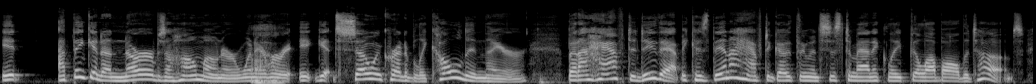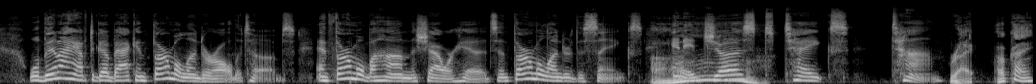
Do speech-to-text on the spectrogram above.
it, I think it unnerves a homeowner whenever Uh-huh. it gets so incredibly cold in there. But I have to do that because then I have to go through and systematically fill up all the tubs. Well, then I have to go back and thermal under all the tubs and thermal behind the shower heads and thermal under the sinks. And it Ah. just takes time. Right. Okay.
